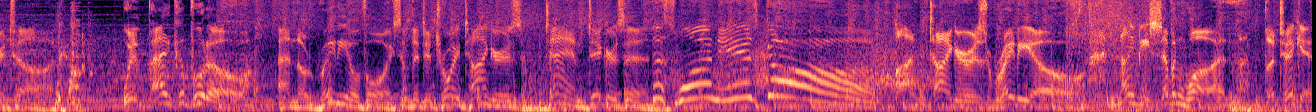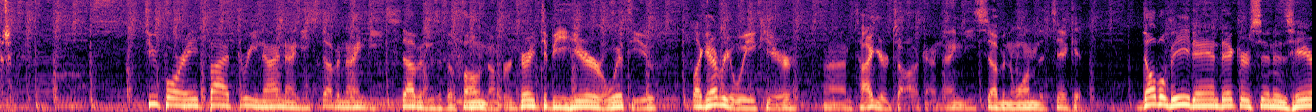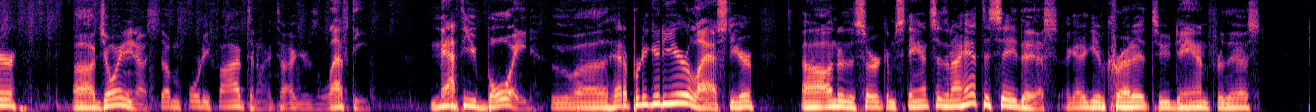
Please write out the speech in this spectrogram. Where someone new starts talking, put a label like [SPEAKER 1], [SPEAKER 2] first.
[SPEAKER 1] Tiger Talk with Pat Caputo and the radio voice of the Detroit Tigers, Dan Dickerson.
[SPEAKER 2] This one is gone.
[SPEAKER 1] On Tigers Radio, 97.1, The Ticket.
[SPEAKER 3] 248-539-9797 is the phone number. Great to be here with you, like every week here on Tiger Talk on 97.1 The Ticket. Double D, Dan Dickerson is here. Uh, joining us, 745 tonight, Tigers lefty, Matthew Boyd, who uh, had a pretty good year last year uh, under the circumstances. And I have to say this, I got to give credit to Dan for this,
